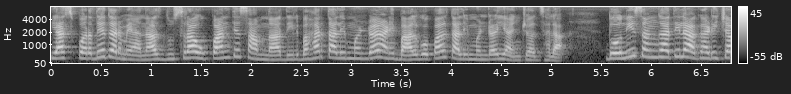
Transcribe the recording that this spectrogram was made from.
या स्पर्धेदरम्यान आज दुसरा उपांत्य सामना दिलबहार तालीम मंडळ आणि बालगोपाल तालीम मंडळ यांच्यात झाला. दोन्ही संघातील आघाडीच्या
